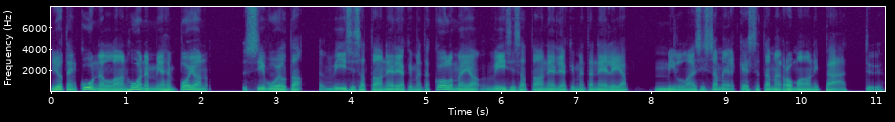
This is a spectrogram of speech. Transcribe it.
Joten kuunnellaan huonemiehen pojan sivuilta 543 ja 544, millaisissa merkeissä tämä romaani päättyy.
